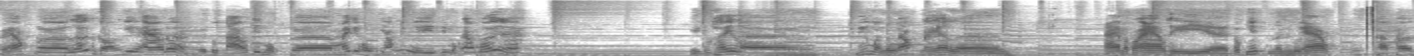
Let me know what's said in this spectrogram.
Rồi ốc uh, lớn còn dưới ao đó. Rồi tôi tạo thêm một uh, mấy cái mùng giống thì thêm một ao mới nè. Thì tôi thấy là nếu mà nuôi ốc này là ai mà có ao thì tốt nhất nên nuôi ao hợp hơn.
